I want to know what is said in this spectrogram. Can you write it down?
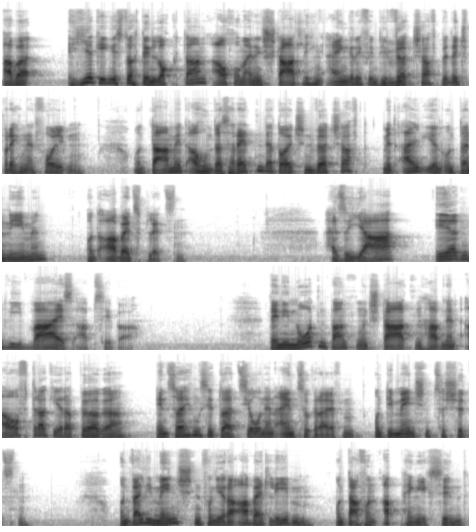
Aber hier ging es durch den Lockdown auch um einen staatlichen Eingriff in die Wirtschaft mit entsprechenden Folgen und damit auch um das Retten der deutschen Wirtschaft mit all ihren Unternehmen und Arbeitsplätzen. Also ja, irgendwie war es absehbar. Denn die Notenbanken und Staaten haben den Auftrag ihrer Bürger, in solchen Situationen einzugreifen und die Menschen zu schützen. Und weil die Menschen von ihrer Arbeit leben und davon abhängig sind,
